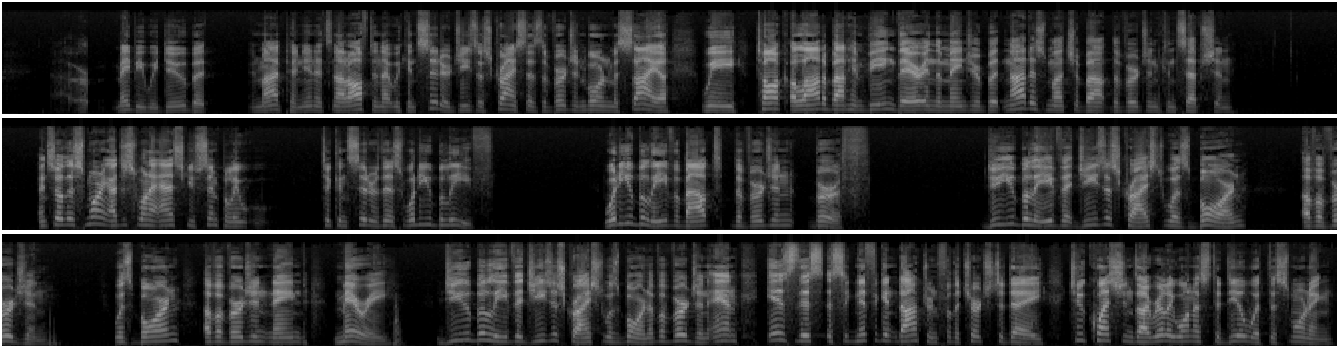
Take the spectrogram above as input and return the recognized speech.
or maybe we do, but in my opinion, it's not often that we consider Jesus Christ as the virgin born Messiah. We talk a lot about him being there in the manger, but not as much about the virgin conception. And so this morning, I just want to ask you simply to consider this. What do you believe? What do you believe about the virgin birth? Do you believe that Jesus Christ was born of a virgin? Was born of a virgin named Mary? Do you believe that Jesus Christ was born of a virgin? And is this a significant doctrine for the church today? Two questions I really want us to deal with this morning.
